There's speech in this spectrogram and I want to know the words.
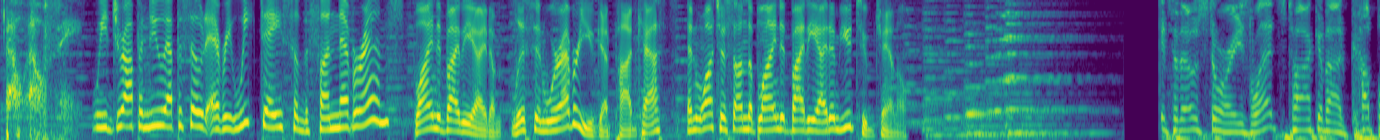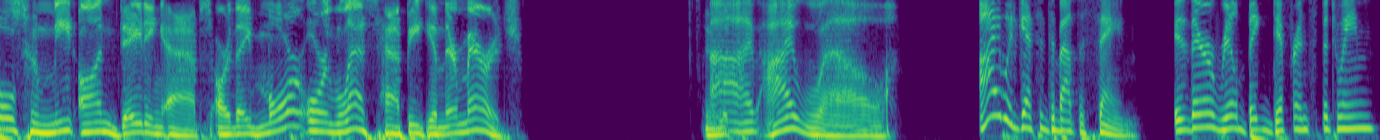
LLC. We drop a new episode every weekday, so the fun never ends. Blinded by the item. Listen wherever you get podcasts, and watch us on the Blinded by the Item YouTube channel. Get to those stories. Let's talk about couples who meet on dating apps. Are they more or less happy in their marriage? I, I, well, I would guess it's about the same. Is there a real big difference between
